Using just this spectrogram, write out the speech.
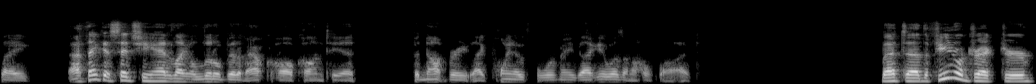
Like I think it said she had like a little bit of alcohol content, but not very like 0.04 maybe. Like it wasn't a whole lot. But uh, the funeral director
